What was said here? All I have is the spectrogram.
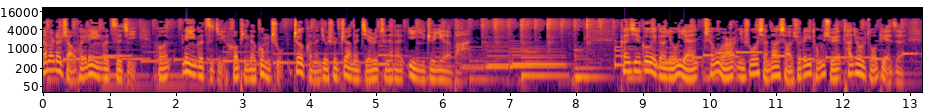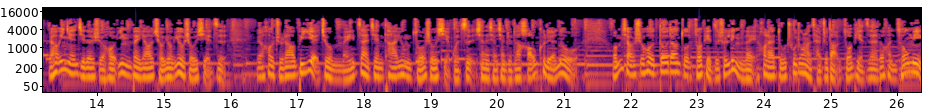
慢慢的找回另一个自己，和另一个自己和平的共处，这可能就是这样的节日存在的意义之一了吧。感谢各位的留言，陈文儿，你说我想到小学的一同学，他就是左撇子，然后一年级的时候硬被要求用右手写字，然后直到毕业就没再见他用左手写过字。现在想想觉得好可怜哦。我们小时候都当左左撇子是另类，后来读初中了才知道左撇子都很聪明，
